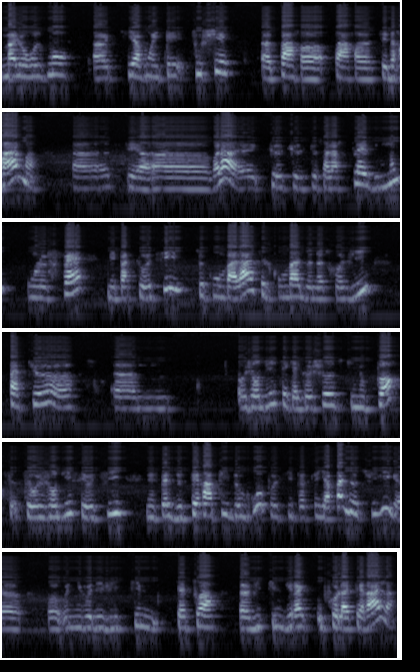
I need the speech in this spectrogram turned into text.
malheureusement, euh, qui avons été touchés par, par ces drames. c'est voilà, que, que, ça leur plaise ou non, on le fait, mais parce que aussi, ce combat-là, c'est le combat de notre vie, parce que aujourd'hui, c'est quelque chose qui nous porte. C'est aujourd'hui, c'est aussi une espèce de thérapie de groupe aussi, parce qu'il n'y a pas de suivi euh, au niveau des victimes, qu'elles soient euh, victimes directes ou collatérales.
